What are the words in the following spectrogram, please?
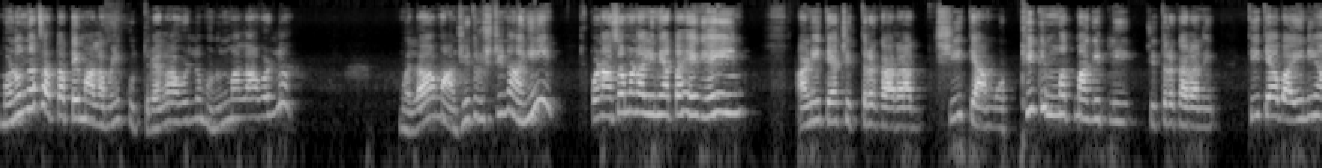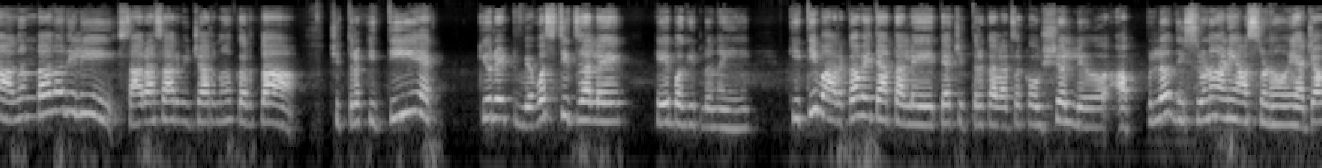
म्हणूनच आता ते मला म्हणजे कुत्र्याला आवडलं म्हणून मला आवडलं. मला माझी दृष्टी नाही. पण असं म्हणाली मी आता हे घेईन. आणि त्या चित्रकाराची त्या मोठी किंमत मागितली चित्रकाराने. ती त्या बाईने आनंदानं दिली. सारासार विचार न करता चित्र किती ॲक्युरेट व्यवस्थित झालंय हे बघितलं नाही. किती बारकावे त्यात आले त्या चित्रकाराचं कौशल्य आपलं दिसणं आणि असणं ह्याच्या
